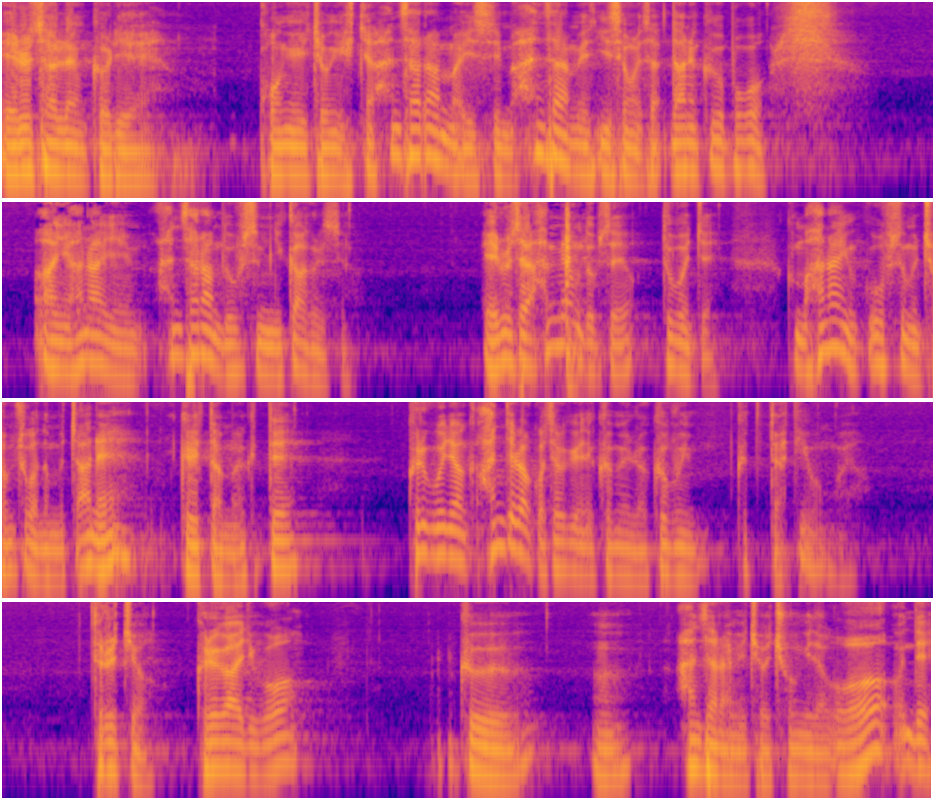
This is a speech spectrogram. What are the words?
예루살렘 거리에 공의 정의 진짜 한 사람만 있으면 한 사람의 이성을 사 나는 그거 보고 아니 하나님 한 사람도 없습니까 그랬어요 예루살렘 한 명도 없어요 두 번째 그럼 하나님 없으면 점수가 너무 짜네 그랬단 말이에요 그때 그리고 그냥 한 줄 갖고 저기 금요일날 그분이 그때 뛰어온 거예요 들었죠? 그래가지고 그, 어, 한 사람이 저 중이다. 어? 근데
